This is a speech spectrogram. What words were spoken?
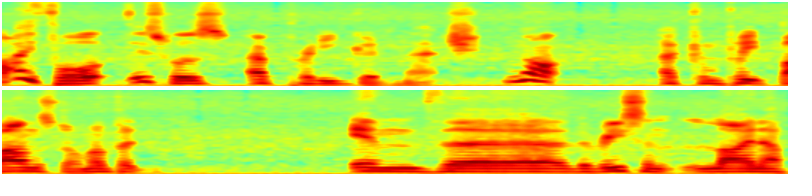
I thought this was a pretty good match. Not a complete barnstormer, but in the the recent lineup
